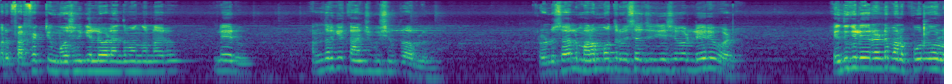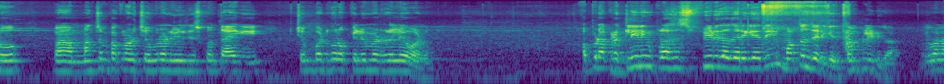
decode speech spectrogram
మరి పర్ఫెక్ట్ మోషన్కి వెళ్ళే వాళ్ళు ఎంతమంది ఉన్నారు? లేరు. అందరికీ కాంట్రిబ్యూషన్ ప్రాబ్లమ్ రెండుసార్లు మలమూత్ర విసర్జన చేసేవాళ్ళు లేరు వాడు ఎందుకు లేరంటే మన పూర్వంలో మంచం పక్కన చెంబులో నీళ్ళు తీసుకొని తాగి చెంబు పట్టుకొని ఒక కిలోమీటర్ వెళ్ళేవాళ్ళు. అప్పుడు అక్కడ క్లీనింగ్ ప్రాసెస్ స్పీడ్గా జరిగేది మొత్తం జరిగేది కంప్లీట్గా. ఇవాళ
